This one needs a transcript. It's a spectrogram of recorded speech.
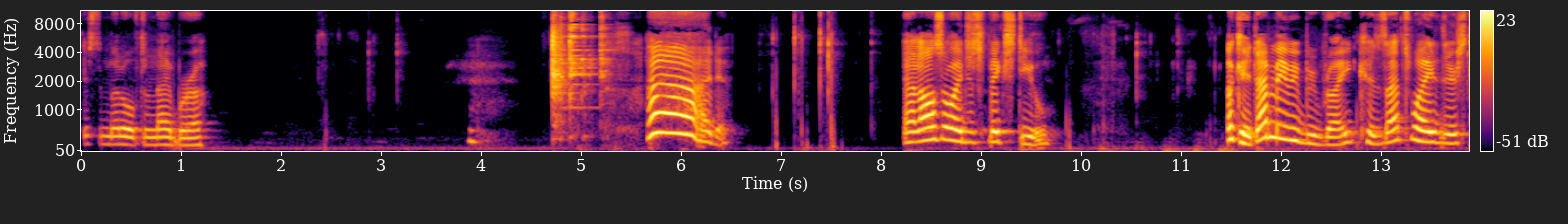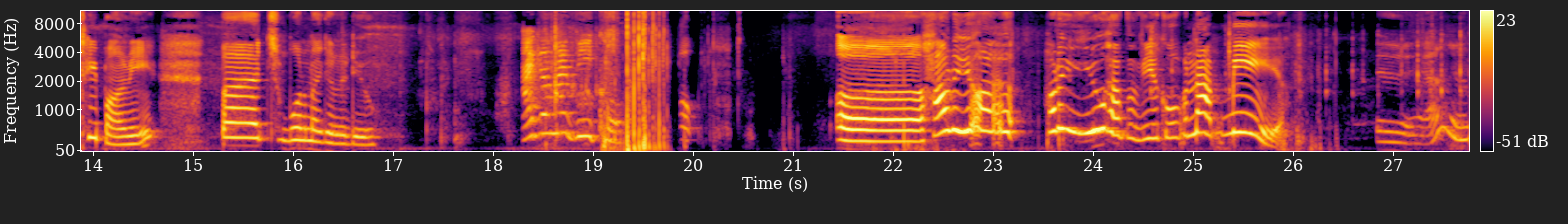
It's the middle of the night, bruh. God. And also, I just fixed you. Okay, that may be right, because that's why there's tape on me. But what am I gonna do? I got my vehicle. Uh, how do you, uh, how do you have a vehicle but not me? Uh, hello.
